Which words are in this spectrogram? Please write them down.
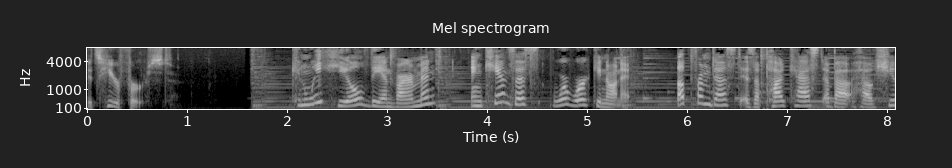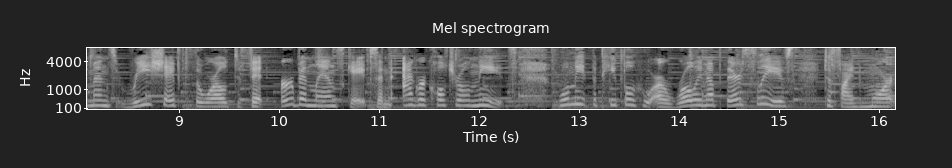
It's here first. Can we heal the environment? In Kansas, we're working on it. Up From Dust is a podcast about how humans reshaped the world to fit urban landscapes and agricultural needs. We'll meet the people who are rolling up their sleeves to find more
